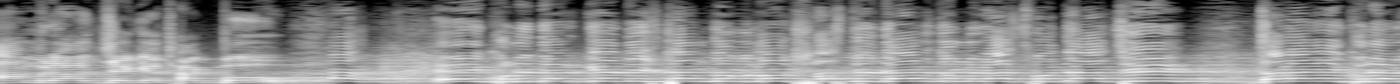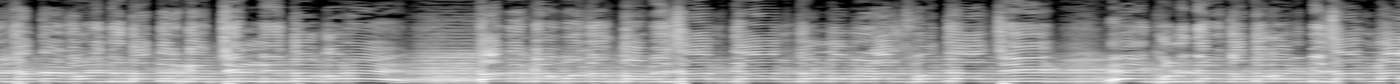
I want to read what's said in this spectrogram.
আমরা জেগে থাকব। এই খুনিদেরকে দৃষ্টান্তমূলক শাস্তি দেওয়ার জন্য রাজপথে আছি। যারা এই খুনের সাথে জড়িত তাদেরকে চিহ্নিত করে তাদেরকে উপযুক্ত বিচার দেওয়ার জন্য আমরা রাজপথে আছি এই খুনিদের যতক্ষণ বিচার না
